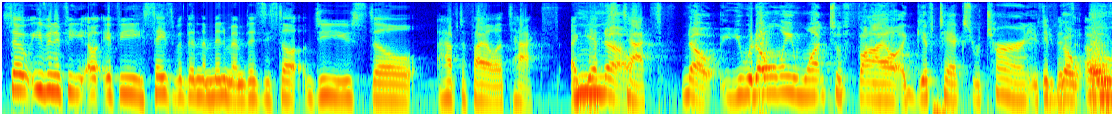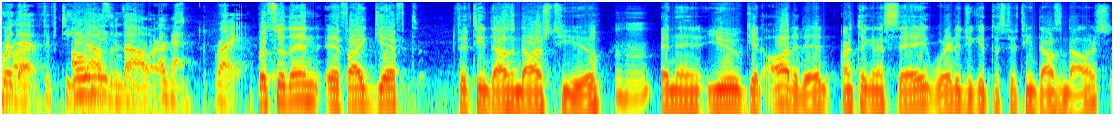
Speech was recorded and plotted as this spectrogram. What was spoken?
So even if he uh, if he stays within the minimum, does he still? Do you still have to file a tax, a gift no. tax? No, you would only want to file a gift tax return if, If you go over, over. that fifteen Only if thousand it's dollars. Okay. right. But so then, if I gift fifteen thousand dollars to you, Mm-hmm. and then you get audited, aren't they going to say where did you get this fifteen thousand dollars?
